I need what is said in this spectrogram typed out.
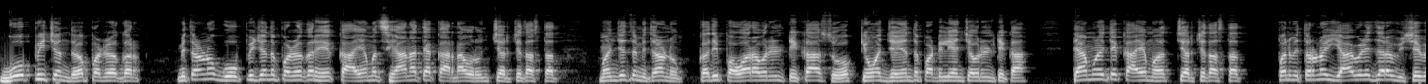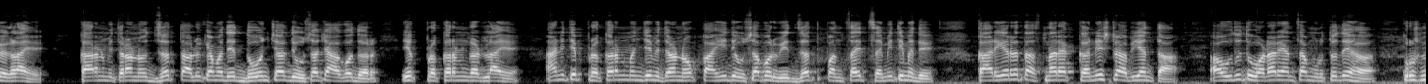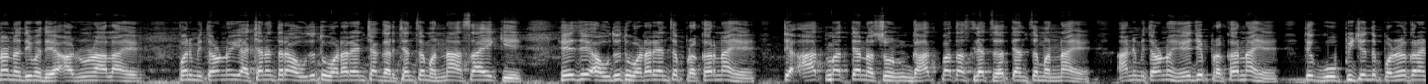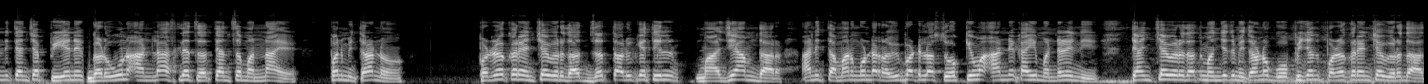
गोपीचंद पडळकर. मित्रांनो गोपीचंद पडळकर हे कायमच ह्या ना त्या कारणावरून चर्चेत असतात. म्हणजेच मित्रांनो कधी पवारावरील टीका असो किंवा जयंत पाटील यांच्यावरील टीका त्यामुळे ते कायमच चर्चेत असतात. पण मित्रांनो यावेळी जरा विषय वेगळा आहे. कारण मित्रांनो जत तालुक्यामध्ये दोन चार दिवसाच्या अगोदर एक प्रकरण घडलं आहे. आणि ते प्रकरण म्हणजे मित्रांनो काही दिवसापूर्वी जत पंचायत समितीमध्ये कार्यरत असणाऱ्या कनिष्ठ अभियंता अवधूत वडार यांचा मृतदेह कृष्णा नदीमध्ये आढळून आला आहे. पण मित्रांनो याच्यानंतर अवधूत वडार यांच्या घरच्यांचं म्हणणं असं आहे की हे जे अवधूत वडार यांचं प्रकरण आहे ते आत्महत्या नसून घातपात असल्याचं त्यांचं म्हणणं आहे. आणि मित्रांनो हे जे प्रकरण आहे ते गोपीचंद पडळकरांनी त्यांच्या पियेने घडवून आणलं असल्याचं त्यांचं म्हणणं आहे. पण मित्रांनो पडळकर यांच्या विरोधात जत तालुक्यातील माजी आमदार आणि तमानगोंडा रवी पाटील असो किंवा अन्य काही मंडळींनी त्यांच्या विरोधात म्हणजेच मित्रांनो गोपीचंद पडळकर यांच्या विरोधात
